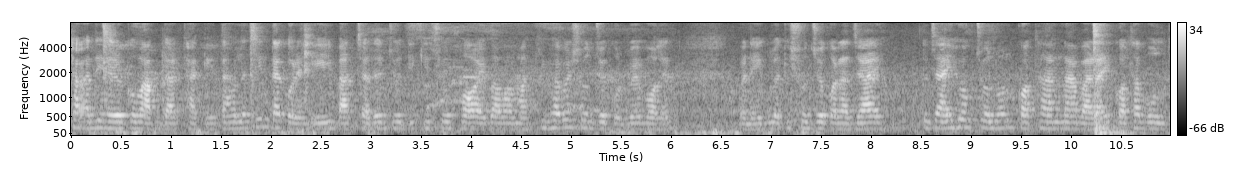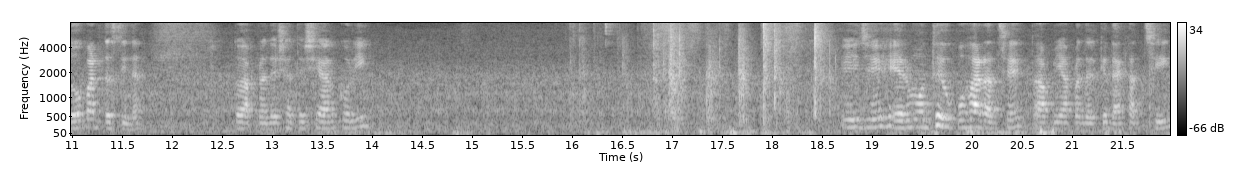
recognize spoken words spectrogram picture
সারাদিন এরকম আবদার থাকে, তাহলে চিন্তা করেন, এই বাচ্চাদের যদি কিছু হয়, বাবা মা কীভাবে সহ্য করবে বলেন? মানে এগুলো কি সহ্য করা যায়? তো যাই হোক, চলুন, কথা না বাড়াই কথা বলতেও পারতেছি না। তো আপনাদের সাথে শেয়ার করি। এই যে, এর মধ্যে উপহার আছে, তো আমি আপনাদেরকে দেখাচ্ছি।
